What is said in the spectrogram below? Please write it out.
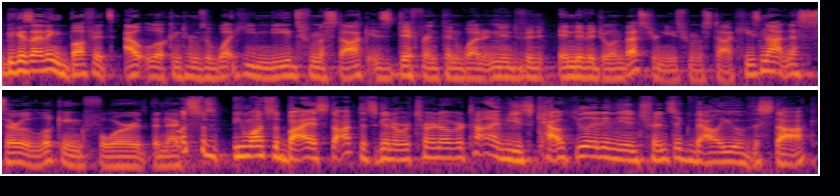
Because I think Buffett's outlook in terms of what he needs from a stock is different than what an individ- individual investor needs from a stock. He's not necessarily looking for the next. What's the, he wants to buy a stock that's going to return over time. He's calculating the intrinsic value of the stock,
